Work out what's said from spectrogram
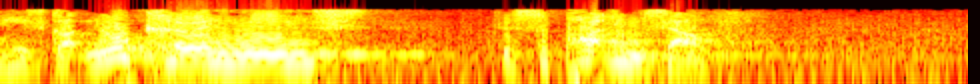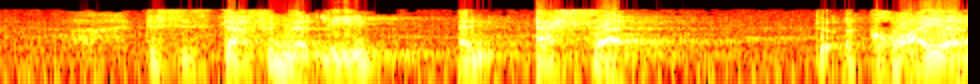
he's got no current means to support himself. This is definitely an asset to acquire.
